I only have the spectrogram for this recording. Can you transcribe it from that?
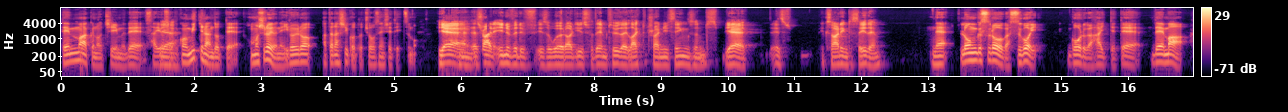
デンマークのチームで採用され.た。このミッチェランドって面白いよね。いろいろ新しいこと挑戦してていつも。Yeah, Mm. that's right. Innovative is a word I'd use for them too. They like to try new things, and yeah, it's exciting to see them. ね、ロングスローがすごいゴールが入ってて、で、まあ、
